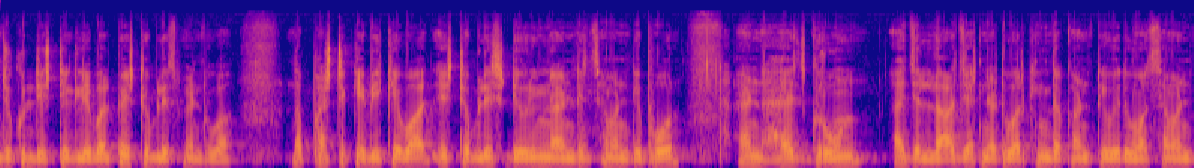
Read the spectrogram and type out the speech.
जो कि डिस्ट्रिक्ट लेवल पे इस्टेब्लिशमेंट हुआ the first K B K बाद establish during 1974 and has grown as the largest network in the country with one seven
